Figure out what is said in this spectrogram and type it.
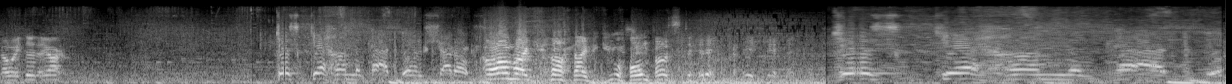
oh wait, there they are. Just get on the goddamn shuttle. Oh my god, I almost did it. I did it. Just get on the goddamn.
